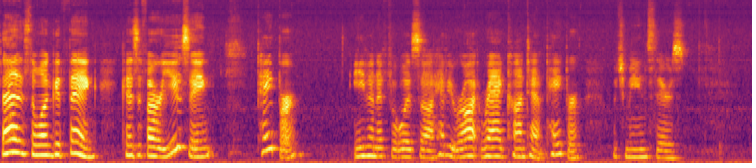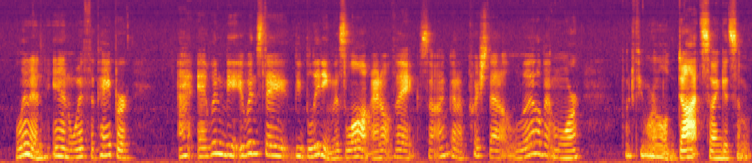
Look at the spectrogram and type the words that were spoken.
that is the one good thing. Because if I were using paper, even if it was uh, heavy rag content paper, which means there's linen in with the paper, I, it wouldn't be it wouldn't stay be bleeding this long, I don't think. So I'm going to push that a little bit more, put a few more little dots so I can get some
